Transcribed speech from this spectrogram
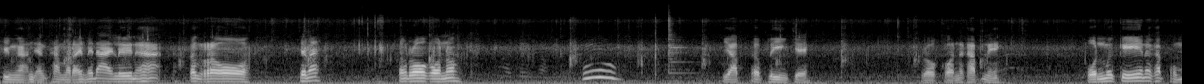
ทีมงานยังทำอะไรไม่ได้เลยนะฮะต้องรอใช่ไหมต้องรอก่อนเนาะยับเตอร์พลิงเจรอก่อนนะครับนี่ฝนเมื่อกี้นะครับ ผม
